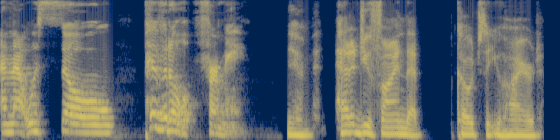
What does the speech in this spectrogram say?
And that was so pivotal for me. Yeah. How did you find that coach that you hired?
